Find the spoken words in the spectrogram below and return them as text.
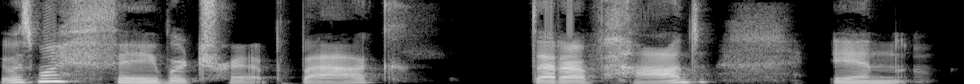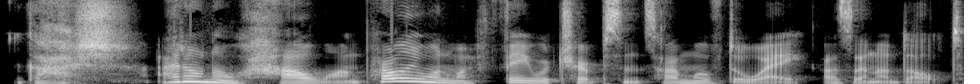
it was my favorite trip back that I've had in gosh, I don't know how long. Probably one of my favorite trips since I moved away as an adult.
